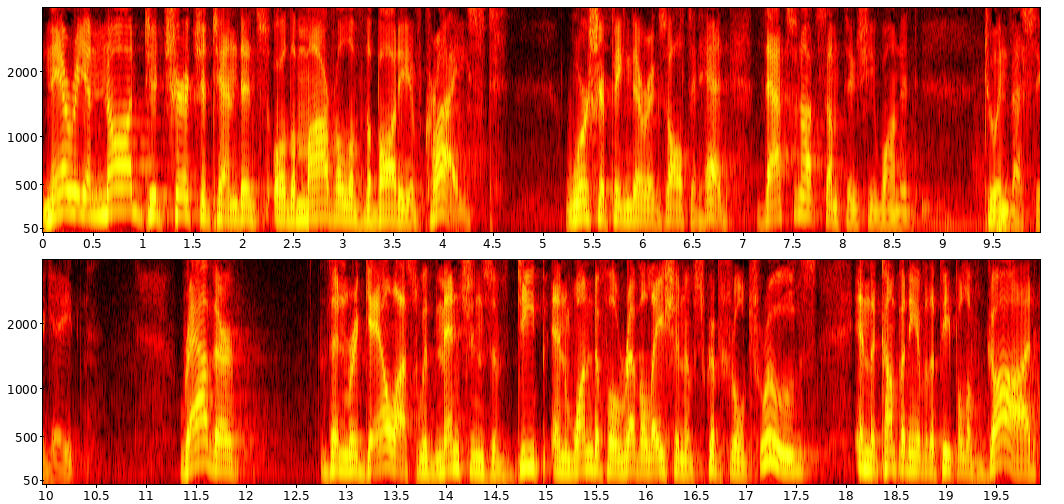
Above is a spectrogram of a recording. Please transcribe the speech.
nary a nod to church attendance or the marvel of the body of Christ, worshiping their exalted head. That's not something she wanted to investigate. Rather than regale us with mentions of deep and wonderful revelation of scriptural truths in the company of the people of God,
